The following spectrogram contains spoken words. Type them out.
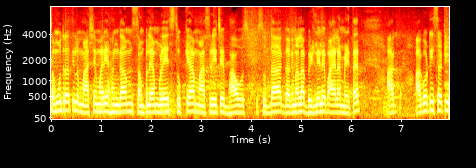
समुद्रातील मासेमारी हंगाम संपल्यामुळे सुक्या मासळीचे भाव सुद्धा गगनाला भिडलेले पाहायला मिळत आहेत आग आगोटीसाठी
